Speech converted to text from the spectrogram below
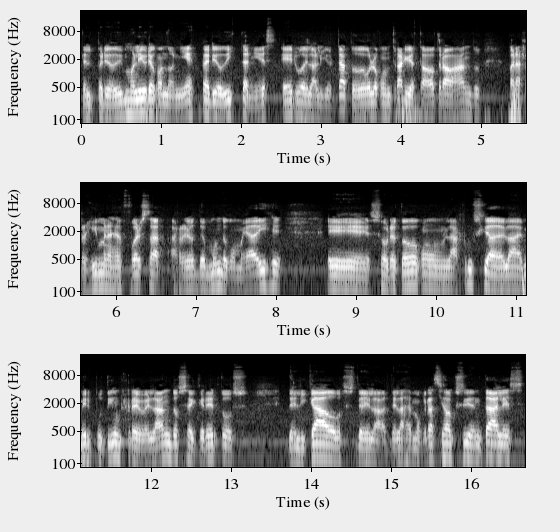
del, periodismo libre cuando ni es periodista ni es héroe de la libertad, todo lo contrario, ha estado trabajando para regímenes de fuerza alrededor del mundo, como ya dije, eh, sobre todo con la Rusia de Vladimir Putin revelando secretos delicados de, la, de, las democracias occidentales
